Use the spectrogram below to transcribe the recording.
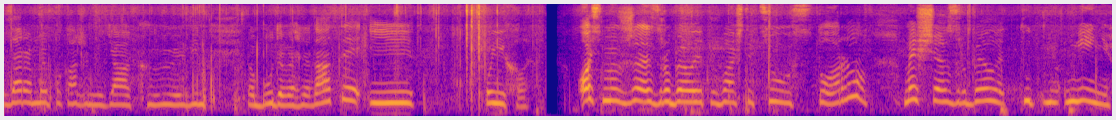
Зараз ми покажемо, як він буде виглядати, і поїхали. Ось ми вже зробили, як ви бачите, цю сторону. Ми ще зробили тут міні.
